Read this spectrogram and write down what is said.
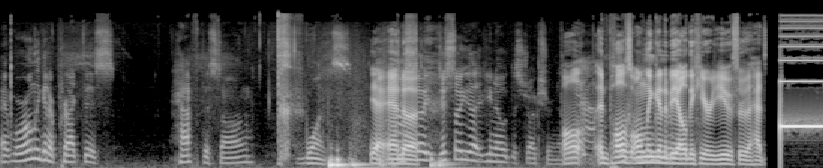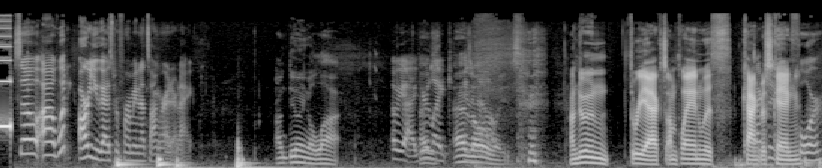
and we're only gonna practice half the song once. Yeah, and just uh, so, you- just so you that you know the structure. Now. Paul Yeah. and Paul's We'll- we'll only gonna be able to hear you through the head. So, uh, what are you guys performing at Songwriter Night? I'm doing a lot. Oh yeah, you're as, like as in and out. always. I'm doing three acts. I'm playing with Cactus King. Four.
